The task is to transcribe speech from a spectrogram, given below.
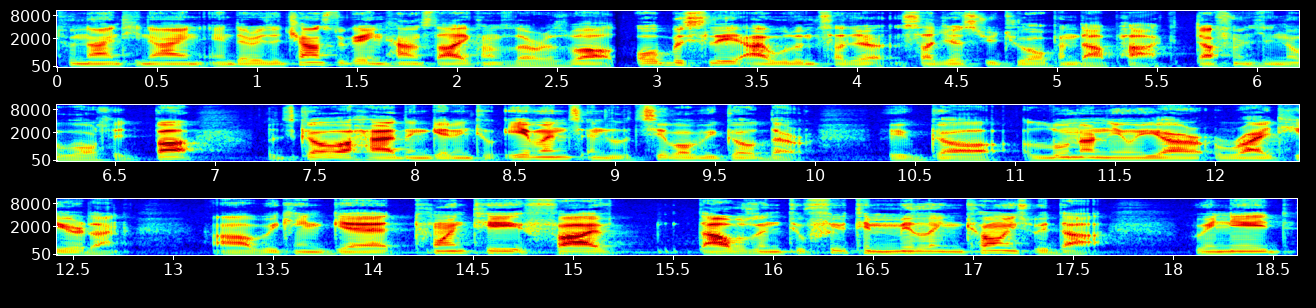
to 99 and there is a chance to get enhanced icons there as well. Obviously, I wouldn't suggest suggest you to open that pack. Definitely not worth it. But let's go ahead and get into events and let's see what we got there we've got Lunar New Year right here then. Uh, we can get 25,000 to 50 million coins with that. We need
